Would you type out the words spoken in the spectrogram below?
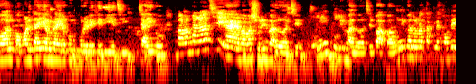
বল কপালটাই আমরা এরকম করে রেখে দিয়েছি যাই হোক। বাবা ভালো আছে? হ্যাঁ বাবার শরীর ভালো আছে। উনি খুবই ভালো আছে বাবা। উনি ভালো না থাকলে হবে?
